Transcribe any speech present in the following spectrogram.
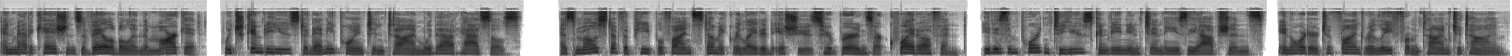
and medications available in the market, which can be used at any point in time without hassles. As most of the people find stomach related issues or burns are quite often, it is important to use convenient and easy options in order to find relief from time to time.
